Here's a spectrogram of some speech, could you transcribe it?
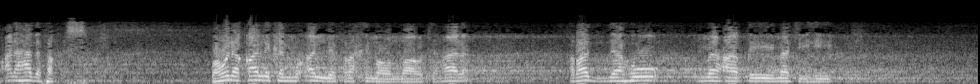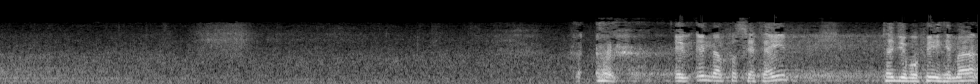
وعلى هذا فقس. وهنا قال لك المؤلف رحمه الله تعالى رده مع قيمته. إذ إن الخصيتين تجب فيهما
